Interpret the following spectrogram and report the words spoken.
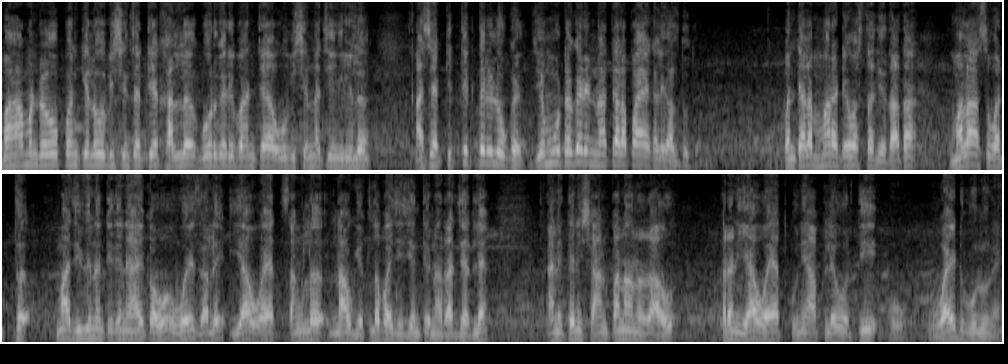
महामंडळ ओपन केलं ओबीसीचं ते खाल्लं गोरगरिबांच्या ओबीसींना चेंगरीलं अशा कित्येक तरी लोक आहेत जे मोठं करेन ना त्याला पायाखाली घालतो तो पण त्याला मराठी अवस्था देत आता मला असं वाटतं माझी विनंती त्याने ऐकावं वय झालं या वयात चांगलं नाव घेतलं पाहिजे जनतेनं राज्यातल्या आणि त्यांनी शानपणानं राहावं कारण या वयात कुणी आपल्यावरती वाईट बोलू नये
